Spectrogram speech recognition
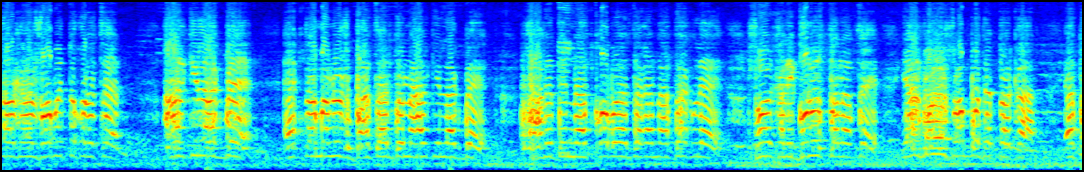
কারখানা সমিত করেছেন। আর কি লাগবে? একটা মানুষ বাঁচার জন্য আর কি লাগবে? সাড়ে তিন রাত খবরের জায়গা না থাকলে সরকারি গুরুস্থান আছে। এরপরে সম্পদের দরকার। এত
